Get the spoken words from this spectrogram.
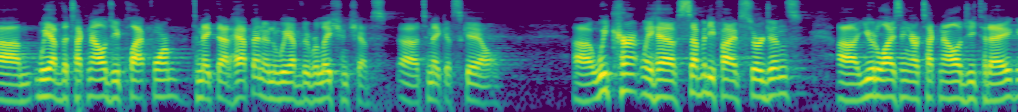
Um, we have the technology platform to make that happen, and we have the relationships uh, to make it scale. Uh, we currently have 75 surgeons uh, utilizing our technology today,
